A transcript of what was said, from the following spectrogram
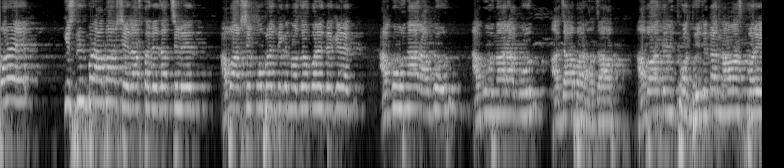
পরে কিছুদিন পরে আবার সেই রাস্তা দিয়ে যাচ্ছিলেন। আবার সে কবরের দিকে নজর করে দেখেন আগুন আর আগুন আগুন আর আগুন, আজাব আর আজাব। আবার তিনি দুই রেখার নামাজ পড়ে।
